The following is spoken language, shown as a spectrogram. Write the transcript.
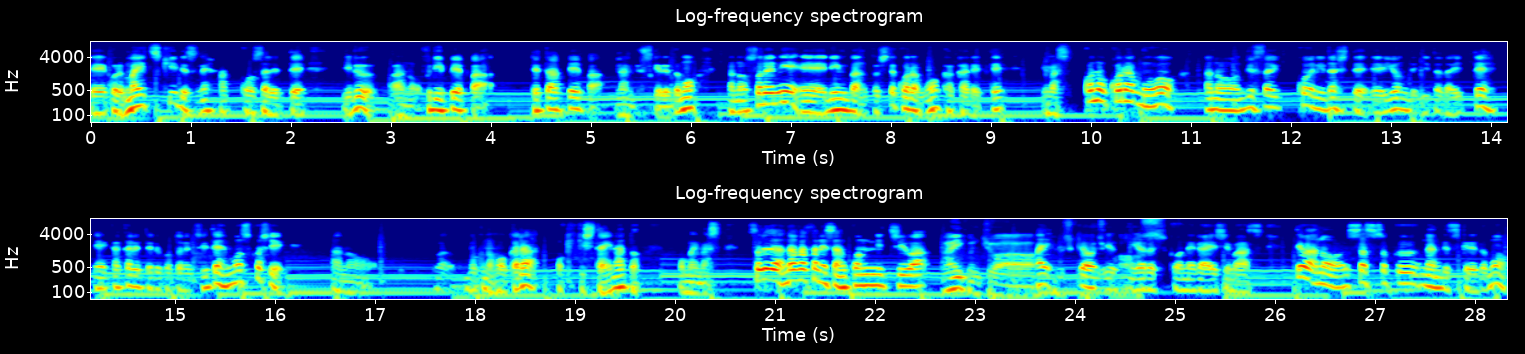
えー、これ毎月ですね、発行されているあのフリーペーパー、レターペーパーなんですけれども、あのそれに、えー、輪番としてコラムを書かれています。このコラムをあの実際声に出して、えー、読んでいただいて、えー、書かれていることについてもう少しあの僕の方からお聞きしたいなと思います。それでは長谷さん、こんにちは。はい、こんにちは。はい、今日よろしくお願いします。では、あの早速なんですけれども、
